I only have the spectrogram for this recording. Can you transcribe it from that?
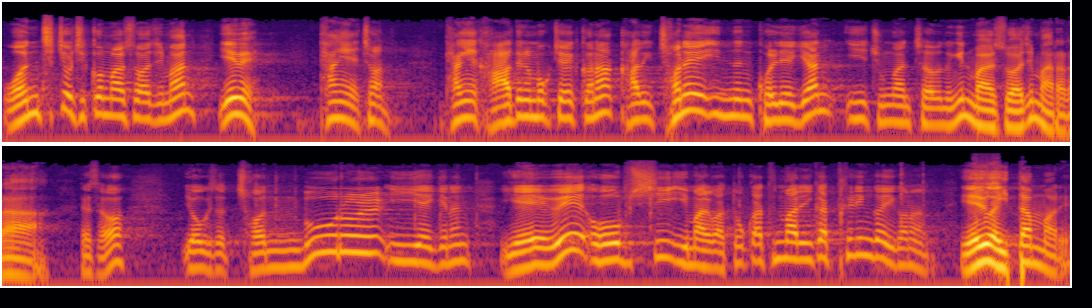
원칙적으로 직권 말소하지만 예외 당해 전 당해 가등을 목적했거나 가등 전에 있는 권리에 기한 이 중간 처분 등기는 말소하지 말아라 그래서 여기서 전부를 이 얘기는 예외 없이 이 말과 똑같은 말이니까 틀린 거 이거는 예외가 있단 말이야.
